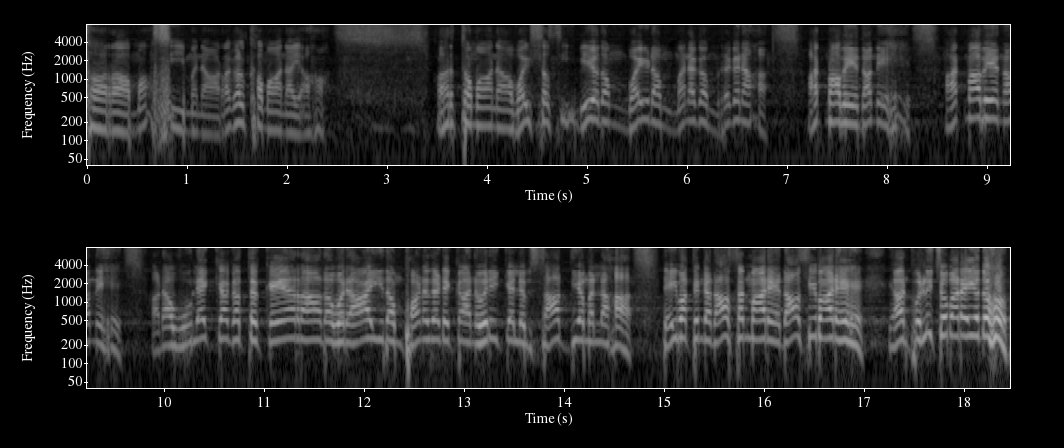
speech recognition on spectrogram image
ഇങ്ങോട്ട് വന്ന് കയറണം ഇങ്ങോട്ട് അർത്ഥമാന വൈഷസി വേദം വൈഡം മനകം രഗന. ആത്മാവേ നന്ദി. ആത്മാവേ നന്ദി. അടാ ഉലയ്ക്കകത്ത് ഒരു ഒരായുധം പണിതെടുക്കാൻ ഒരിക്കലും സാധ്യമല്ല. ദൈവത്തിന്റെ ദാസന്മാരെ ദാസിമാരെ ഞാൻ വിളിച്ചു പറയുന്നു.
